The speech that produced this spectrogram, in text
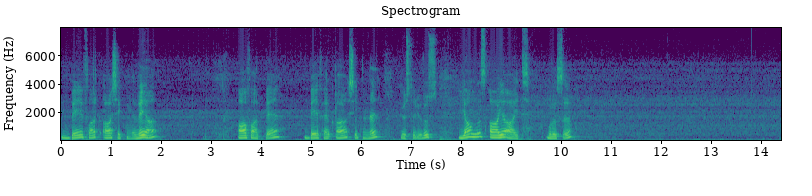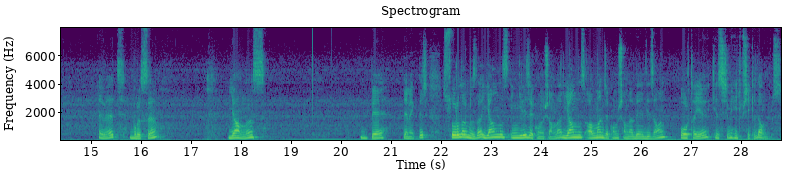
B fark A şeklinde veya A fark B, B fark A şeklinde gösteriyoruz. Yalnız A'ya ait burası. Evet, burası. Yalnız B demektir. Sorularımızda yalnız İngilizce konuşanlar, yalnız Almanca konuşanlar denildiği zaman ortayı, kesişimi hiçbir şekilde almıyoruz.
